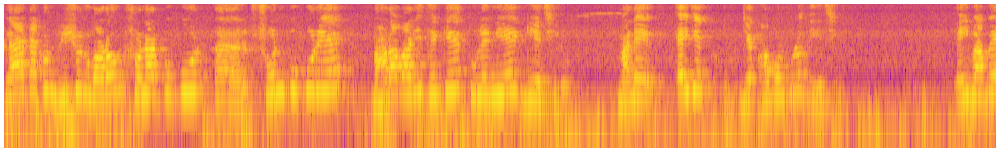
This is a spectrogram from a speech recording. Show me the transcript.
ফ্ল্যাট এখন ভীষণ গরম সোনার পুকুর সোনপুকুরে ভাড়া বাড়ি থেকে তুলে নিয়ে গিয়েছিল। মানে এই যে যে খবরগুলো দিয়েছি, এইভাবে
